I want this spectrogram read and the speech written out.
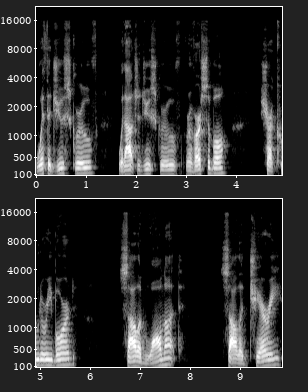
With a juice groove, without a juice groove, reversible, charcuterie board, solid walnut, solid cherry,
